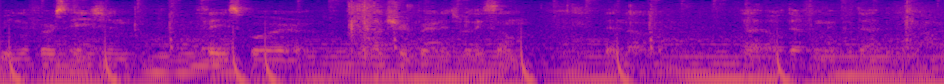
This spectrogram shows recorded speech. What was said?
being the first Asian face for a luxury brand is really something, and uh, I'll definitely put that in my heart.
